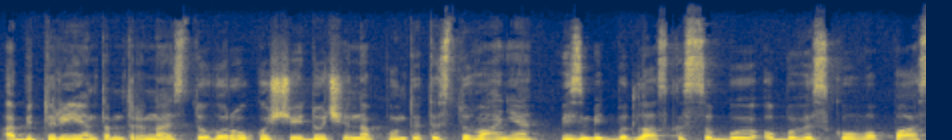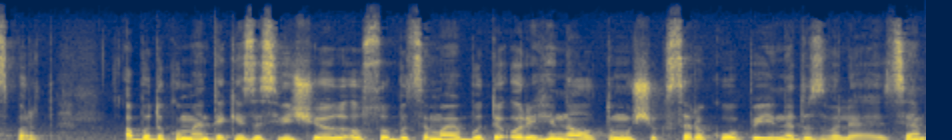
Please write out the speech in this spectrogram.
абітурієнтам 2013 року, що йдучи на пункти тестування, візьміть, будь ласка, з собою обов'язково паспорт. Або документ, який засвідчує особу, це має бути оригінал, тому що ксерокопії не дозволяються.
